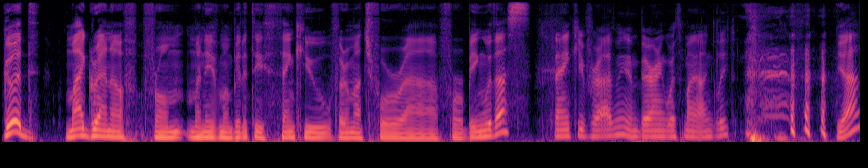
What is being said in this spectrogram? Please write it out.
Good. Mike Granoff from Maniv Mobility, thank you very much for uh, for being with us. Thank you for having me and bearing with my Anglit. Yeah?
